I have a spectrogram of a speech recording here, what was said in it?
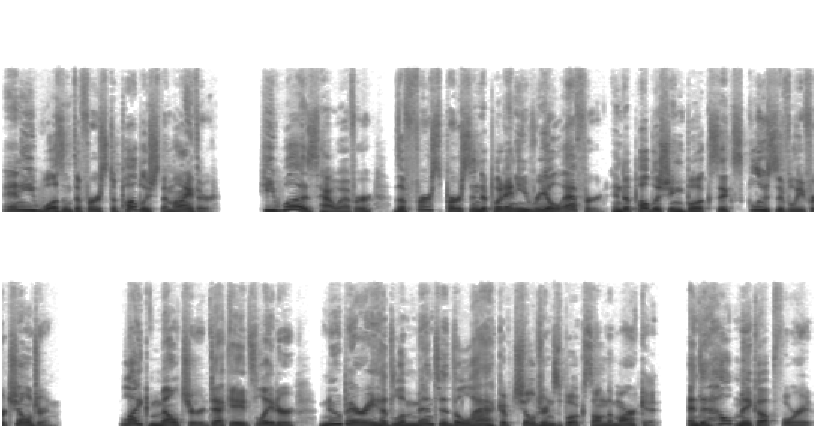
and he wasn't the first to publish them either. He was, however, the first person to put any real effort into publishing books exclusively for children. Like Melcher decades later, Newbery had lamented the lack of children's books on the market, and to help make up for it,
